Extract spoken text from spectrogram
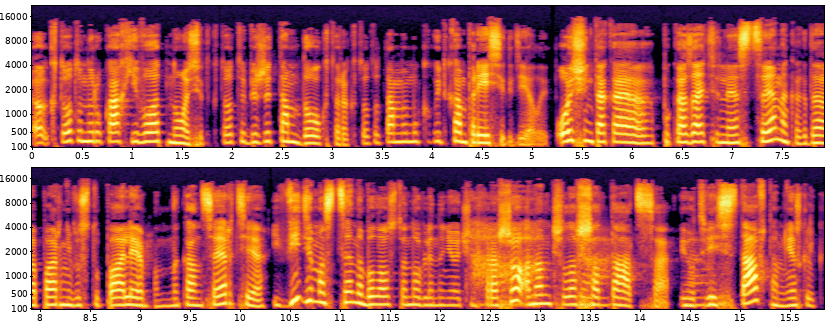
э, кто-то на руках его относит, кто-то бежит там доктора, кто-то там ему какой-то компрессик делает. Очень такая показательная сцена, когда парни выступали на концерте. И, видимо, сцена была установлена не очень хорошо. Она начала шататься. И вот весь став, там несколько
